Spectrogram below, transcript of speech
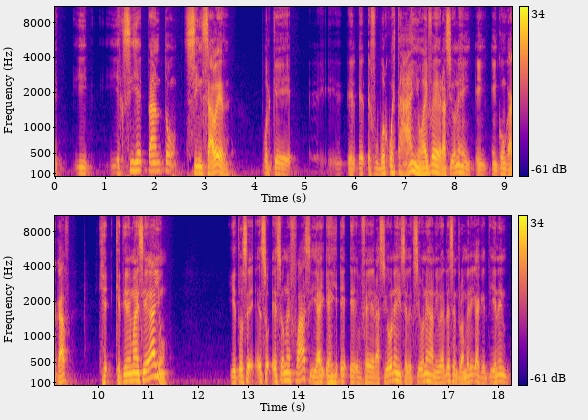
Eh, y, y exige tanto sin saber, porque el, el- el fútbol cuesta años. Hay federaciones en, en- en CONCACAF que, que tienen más de 100 años. Y entonces eso, eso no es fácil. Hay, hay, eh, eh, federaciones y selecciones a nivel de Centroamérica que tienen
